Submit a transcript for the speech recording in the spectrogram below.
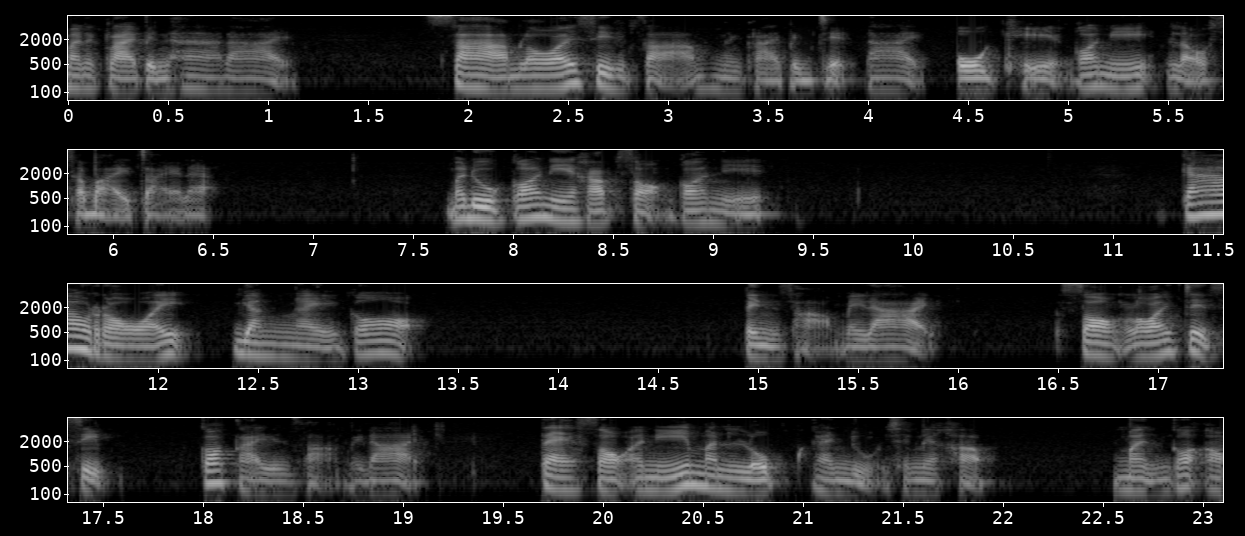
มันกลายเป็นห้าได้ สามร้อยสี่สิบสามมันกลายเป็นเจ็ดได้ โอเค ก้อนนี้เราสบายใจแล้ว มาดูก้อนนี้ครับสองก้อนนี้เก้าร้อยยังไงก็เป็นสามไม่ได้สองร้อยเจ็ดสิบก็กลายเป็นสามไม่ได้ แต่สองอันนี้มันลบกันอยู่ใช่ไหมครับ มันก็เอา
